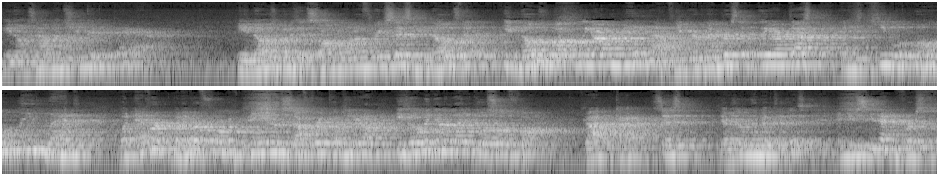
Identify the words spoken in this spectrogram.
He knows how much you can bear. He knows, what is it, Psalm 103 says? He knows that he knows what we are made of. He remembers that we are dust. And he will only let whatever whatever form of pain or suffering comes into your life, he's only going to let it go so far. God, God says there's a limit to this. And you see that in verse 5.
